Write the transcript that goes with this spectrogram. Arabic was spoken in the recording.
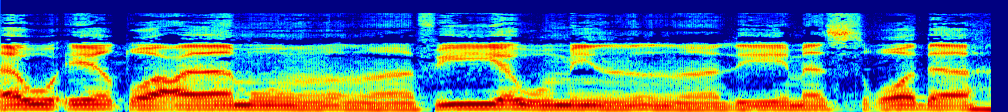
أو إطعام في يوم ذي مسغبة.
